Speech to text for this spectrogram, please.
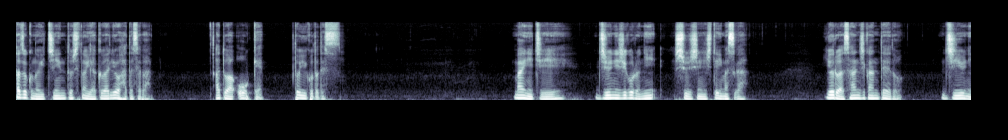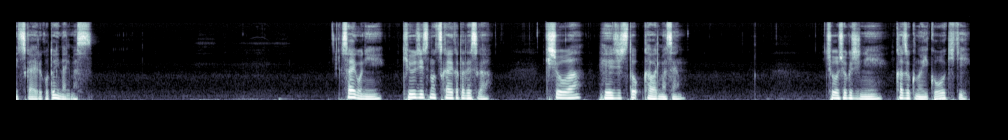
家族の一員としての役割を果たせば、あとは OK ということです。毎日12時頃に就寝していますが、夜は3時間程度自由に使えることになります。最後に休日の使い方ですが、起床は平日と変わりません。朝食時に家族の意向を聞き、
